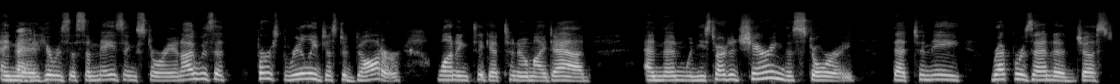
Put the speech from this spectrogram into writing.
And yet right. here was this amazing story. And I was at first really just a daughter wanting to get to know my dad. And then when he started sharing this story, that to me represented just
